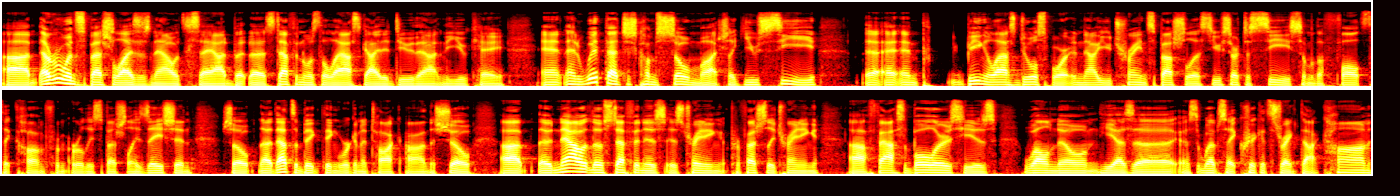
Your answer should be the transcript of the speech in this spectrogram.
Um, everyone specializes now. It's sad, but uh, Stefan was the last guy to do that in the UK. And and with that just comes so much. Like you see, uh, and being a last dual sport and now you train specialists, you start to see some of the faults that come from early specialization. So uh, that's a big thing we're going to talk on the show. Uh, uh, now, though, Stefan is is training professionally training uh, fast bowlers. He is well known. He has a, has a website cricketstrength.com.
